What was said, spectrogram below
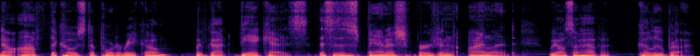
Now, off the coast of Puerto Rico, we've got Vieques. This is a Spanish Virgin island. We also have Culebra.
